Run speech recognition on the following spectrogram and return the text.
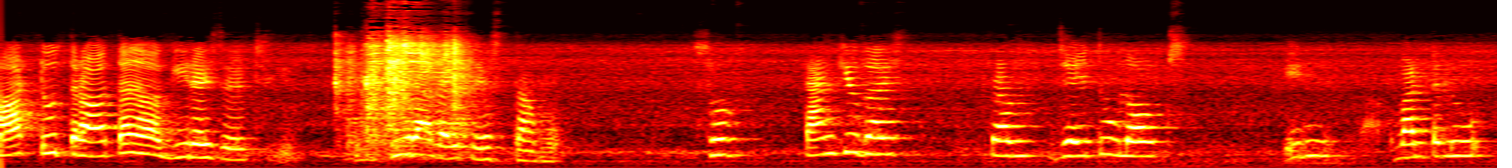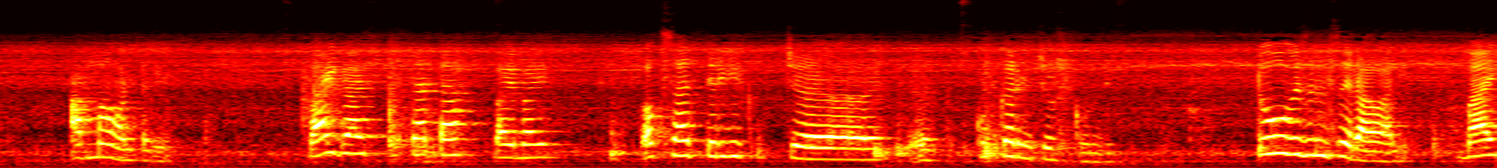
పార్ట్ టూ తర్వాత గీ రైస్ జీరా రైస్ వేస్తాము. So thank you guys. From Jaithu vlogs. In వంటలు అమ్మ వంటలు. Bye guys tata bye bye ఒకసారి తిరిగి కుక్కర్ని చూసుకోండి. టూ విజిల్సే రావాలి. బాయ్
